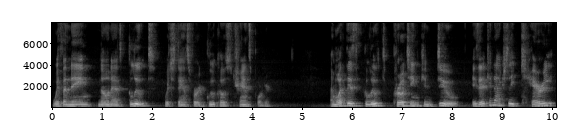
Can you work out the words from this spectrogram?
with a name known as GLUT, which stands for glucose transporter. And what this GLUT protein can do is it can actually carry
